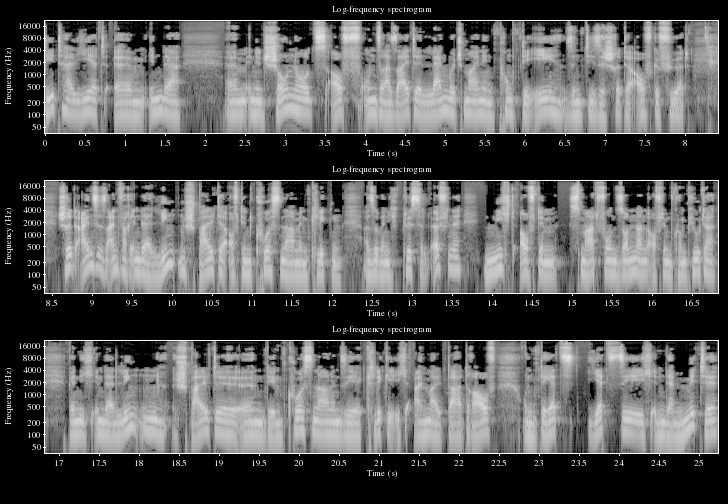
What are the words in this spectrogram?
detailliert ähm, in der ähm, in den Show Notes auf unserer Seite languagemining.de sind diese Schritte aufgeführt. Schritt eins ist einfach in der linken Spalte auf den Kursnamen klicken. Also wenn ich Quizlet öffne, nicht auf dem Smartphone, sondern auf dem Computer. Wenn ich in der linken Spalte äh, den Kursnamen sehe, klicke ich einmal da drauf und jetzt, jetzt sehe ich in der Mitte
